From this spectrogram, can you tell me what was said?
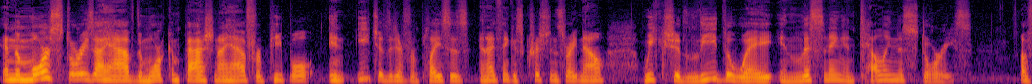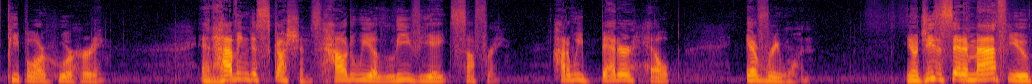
And the more stories I have, the more compassion I have for people in each of the different places. And I think as Christians right now, we should lead the way in listening and telling the stories of people who are hurting and having discussions. How do we alleviate suffering? How do we better help everyone? You know, Jesus said in Matthew,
